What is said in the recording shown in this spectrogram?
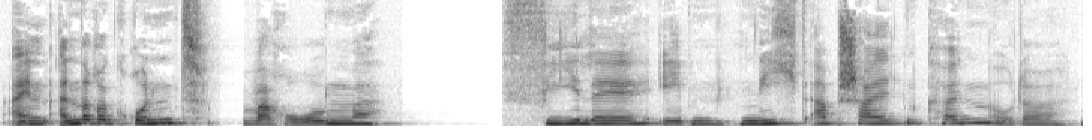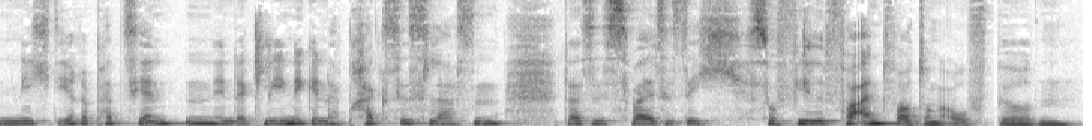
ein anderer Grund, warum viele eben nicht abschalten können oder nicht ihre Patienten in der Klinik, in der Praxis lassen, das ist, weil sie sich so viel Verantwortung aufbürden.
